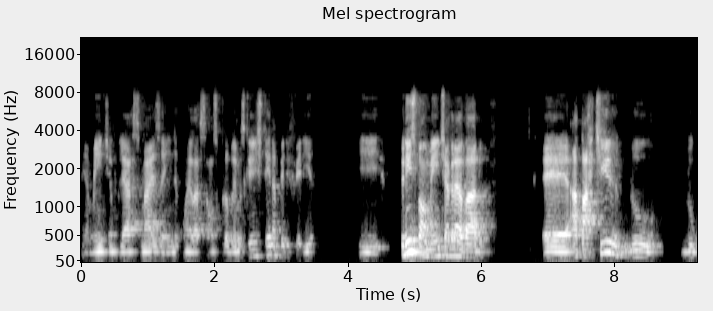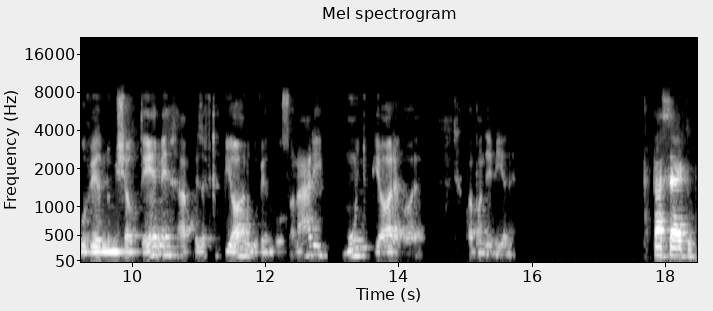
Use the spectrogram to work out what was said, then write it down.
minha mente ampliasse mais ainda com relação aos problemas que a gente tem na periferia e principalmente agravado é, a partir do do governo do Michel Temer, a coisa fica pior no governo Bolsonaro e muito pior agora com a pandemia, né? Tá certo.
